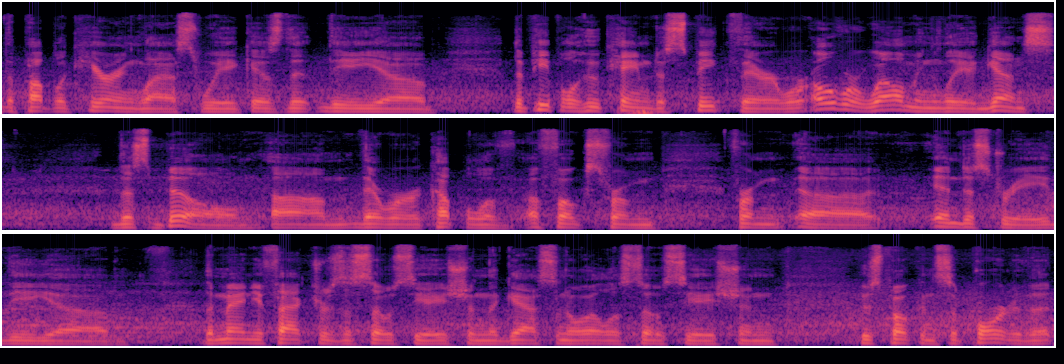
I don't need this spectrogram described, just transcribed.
the public hearing last week is that the uh, the people who came to speak there were overwhelmingly against this bill. Um, there were a couple of, of folks from from uh, industry, the uh, the Manufacturers Association, the Gas and Oil Association, who spoke in support of it.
